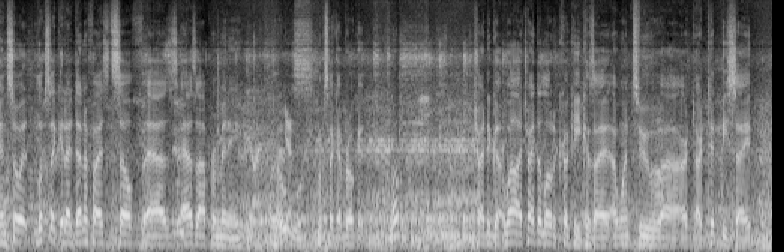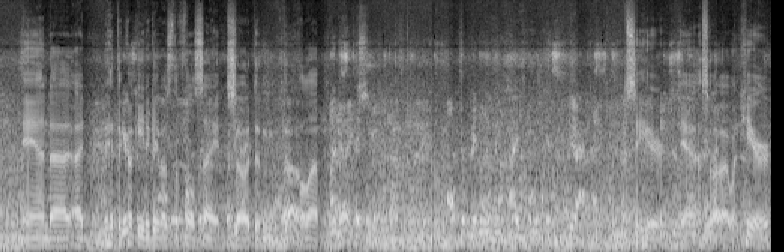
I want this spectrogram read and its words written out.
And so it looks like it identifies itself as as Opera Mini. Ooh, Yes. looks like I broke it. Tried to go. Well, I tried to load a cookie because I, I went to uh, our, our TiPb site and uh, I hit the cookie to give us the full site, so it didn't didn't pull up. Take a look. Opera Mini on the iPhone is fast. Let's see here. Yeah, so I went here.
